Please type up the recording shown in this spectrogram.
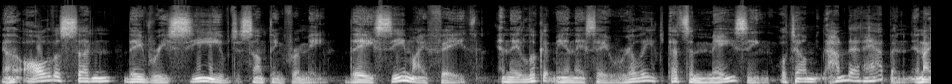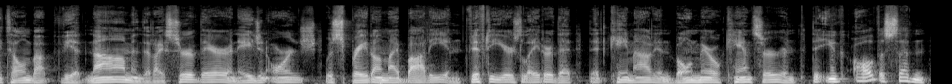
And all of a sudden, they've received something from me. They see my faith and they look at me and they say, Really? That's amazing. Well, tell me, how did that happen? And I tell them about Vietnam and that I served there and Agent Orange was sprayed on my body. And 50 years later, that, that came out in bone marrow cancer. And that you all of a sudden,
